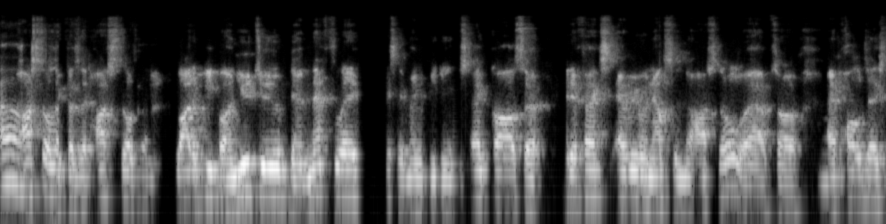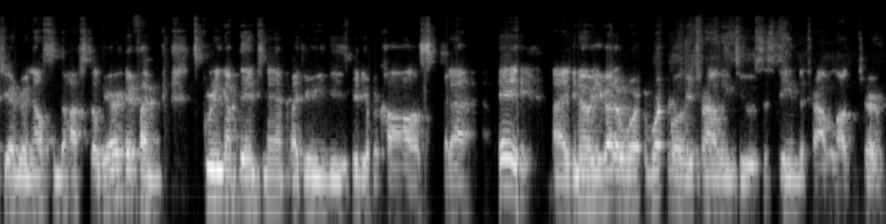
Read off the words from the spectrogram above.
oh. hostels because at hostels a lot of people on YouTube, then Netflix, they might be doing Skype calls. So it affects everyone else in the hostel. Uh, so I apologize to everyone else in the hostel here if I'm screwing up the internet by doing these video calls. But uh, hey, uh, you know, you got to work, work while you're traveling to sustain the travel long term.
